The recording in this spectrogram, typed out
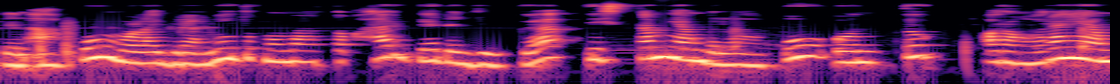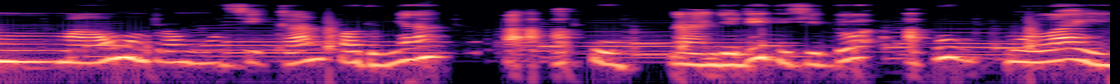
Dan aku mulai berani untuk mematok harga dan juga sistem yang berlaku untuk orang-orang yang mau mempromosikan produknya ke aku. Nah, jadi di situ aku mulai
